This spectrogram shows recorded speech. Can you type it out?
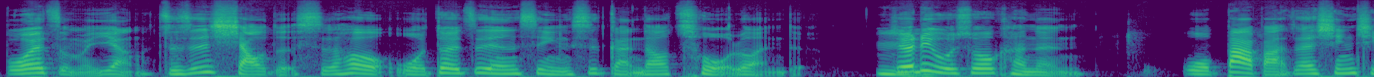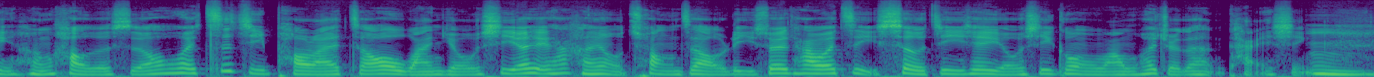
不会怎么样。只是小的时候，我对这件事情是感到错乱的。就例如说，可能。我爸爸在心情很好的时候，会自己跑来找我玩游戏，而且他很有创造力，所以他会自己设计一些游戏跟我玩，我会觉得很开心。嗯，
